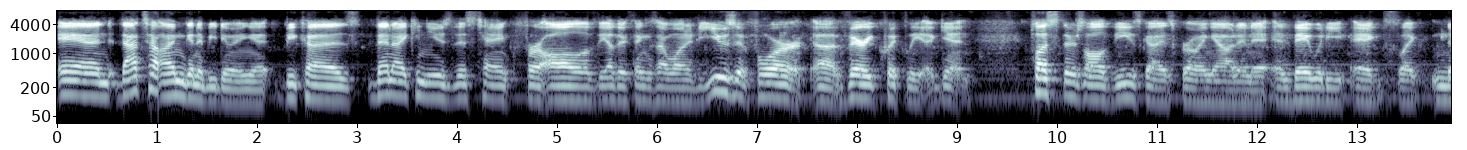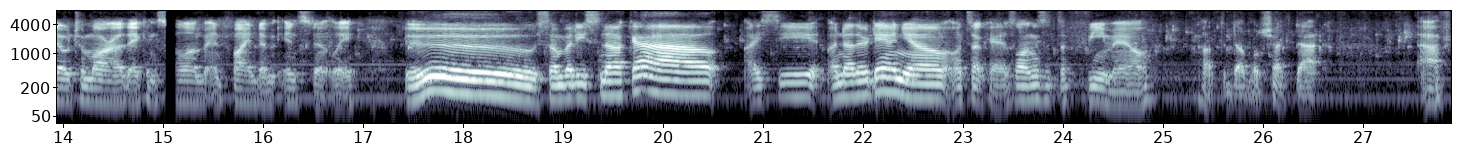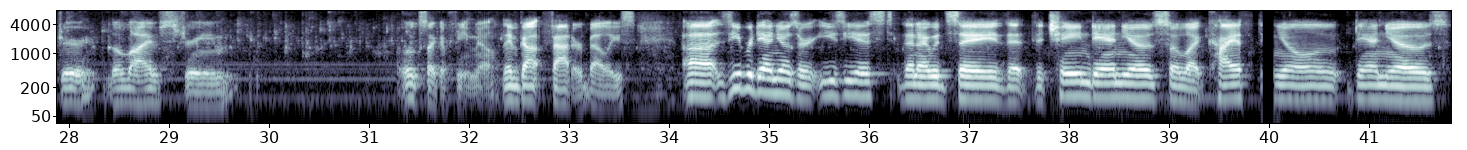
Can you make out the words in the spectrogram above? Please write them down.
And that's how I'm going to be doing it because then I can use this tank for all of the other things I wanted to use it for uh, very quickly again. Plus, there's all these guys growing out in it, and they would eat eggs like no tomorrow. They can sell them and find them instantly. Ooh, somebody snuck out. I see another Danio. It's okay, as long as it's a female. I'll have to double check that after the live stream. Looks like a female. They've got fatter bellies. Uh, zebra Danios are easiest. Then I would say that the chain Danios, so like Kyathit Danio, Danios,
